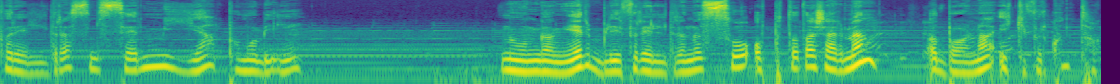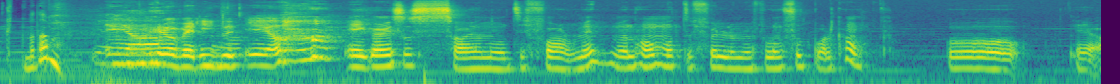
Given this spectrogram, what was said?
foreldre som ser mye på mobilen. Noen ganger blir foreldrene så opptatt av skjermen at barna ikke får kontakt med dem. Ja. veldig. Ja. En gang så sa jeg noe til faren min, men han måtte følge med på en fotballkamp. Og ja,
